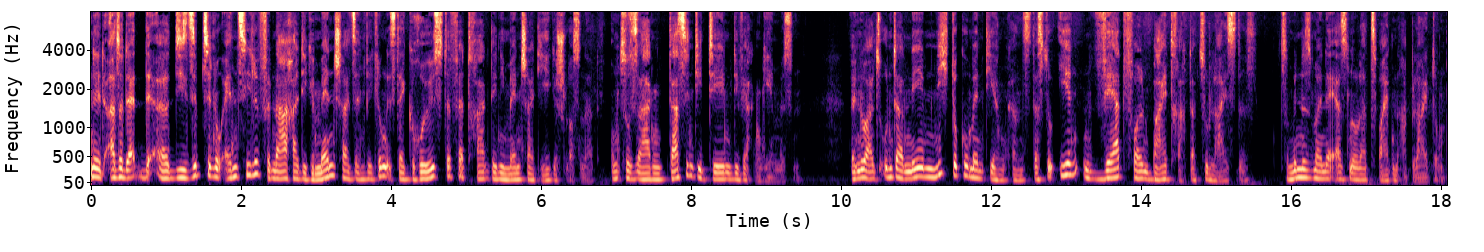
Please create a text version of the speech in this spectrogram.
Nee, also der, der, äh, die 17 UN-Ziele für nachhaltige Menschheitsentwicklung ist der größte Vertrag, den die Menschheit je geschlossen hat. Um zu sagen, das sind die Themen, die wir angehen müssen. Wenn du als Unternehmen nicht dokumentieren kannst, dass du irgendeinen wertvollen Beitrag dazu leistest, zumindest mal in der ersten oder zweiten Ableitung,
